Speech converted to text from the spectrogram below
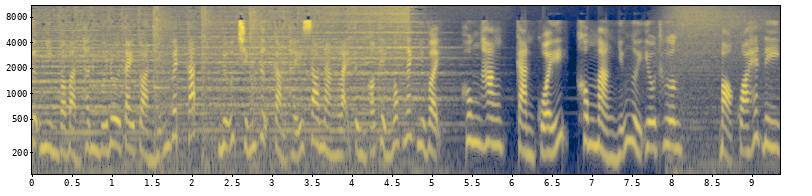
Tự nhìn vào bản thân với đôi tay toàn những vết cắt, nữ chính tự cảm thấy sao nàng lại từng có thể ngốc nghếch như vậy, hung hăng, càn quấy, không màng những người yêu thương. Bỏ qua hết đi,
